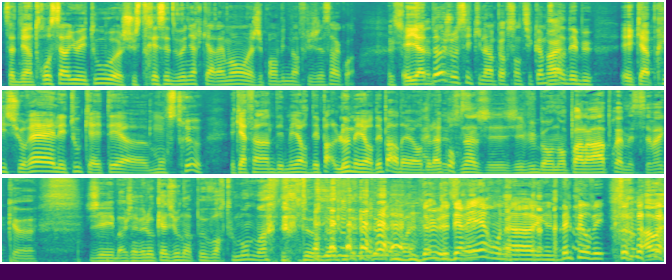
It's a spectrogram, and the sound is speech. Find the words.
ça devient trop sérieux et tout. euh, Je suis stressé de venir carrément, j'ai pas envie de m'infliger ça, quoi. Et il y a Doge aussi qui l'a un peu ressenti comme Ouais. ça au début. Et qui a pris sur elle et tout, qui a été euh, monstrueux. Et qui a fait un des meilleurs départs, le meilleur départ d'ailleurs de Ah, la course. final, J'ai j'ai vu, bah, on en parlera après, mais c'est vrai que j'ai- bah, j'avais l'occasion d'un peu voir tout le monde, moi. De, de- de- de mon point de De, vue, de et c'est derrière, on a une belle POV. Ah ouais,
